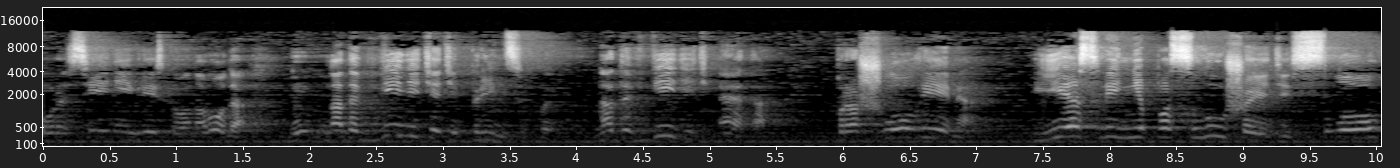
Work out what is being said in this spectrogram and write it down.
о рассеянии еврейского народа, надо видеть эти принципы, надо видеть это. Прошло время. Если не послушаетесь слов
